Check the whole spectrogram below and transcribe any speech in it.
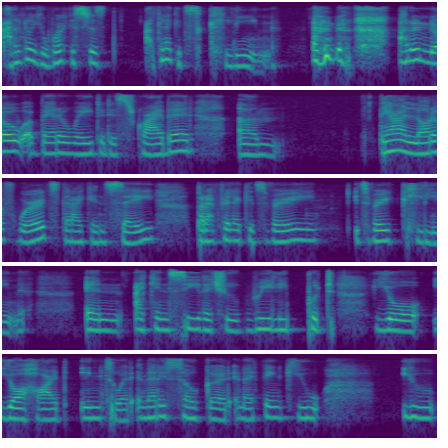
I don't know, your work is just, I feel like it's clean. I don't know, I don't know a better way to describe it. Um, there are a lot of words that I can say, but I feel like it's very it's very clean. And I can see that you really put your your heart into it and that is so good. And I think you you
